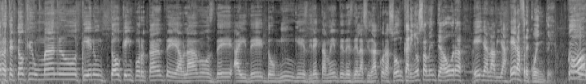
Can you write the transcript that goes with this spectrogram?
Bueno, este toque humano tiene un toque importante. Hablamos de Aide Domínguez directamente desde la ciudad Corazón. Cariñosamente ahora, ella la viajera frecuente. ¿Cómo?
